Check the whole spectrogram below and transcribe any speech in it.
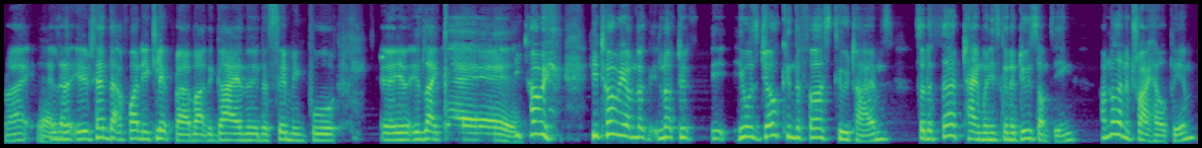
right? Yeah. And, uh, He said that funny clip right, about the guy in the, in the swimming pool. Uh, It's like he told me he told me I'm not not to. He, he was joking the first two times. So the third time when he's gonna do something, I'm not gonna try help him.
